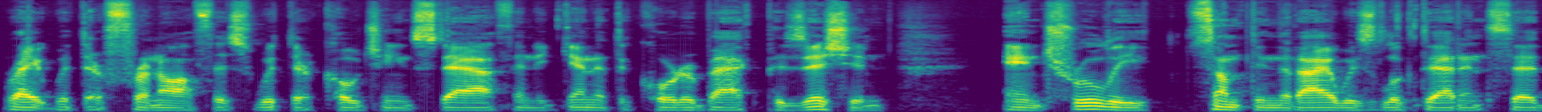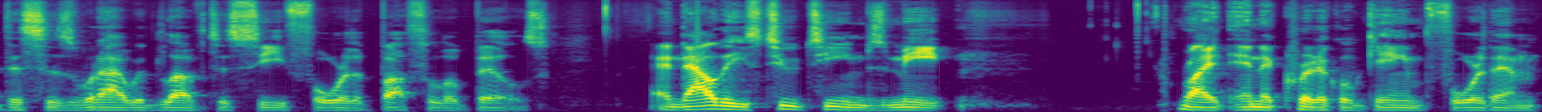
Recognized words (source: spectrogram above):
right, with their front office, with their coaching staff, and again at the quarterback position. And truly something that I always looked at and said, this is what I would love to see for the Buffalo Bills. And now these two teams meet, right, in a critical game for them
